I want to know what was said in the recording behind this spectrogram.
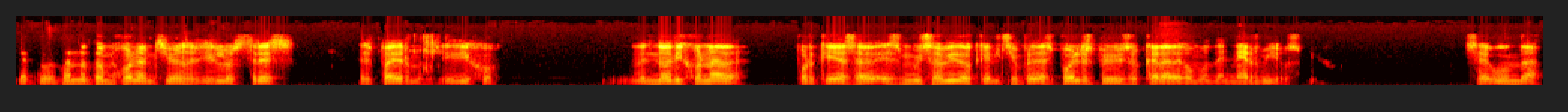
le preguntaron a Tom Holland si iban a salir los tres Spider-Man y dijo, no dijo nada, porque ya sabe, es muy sabido que él siempre da spoilers, pero hizo cara de como de nervios, viejo. Segunda,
